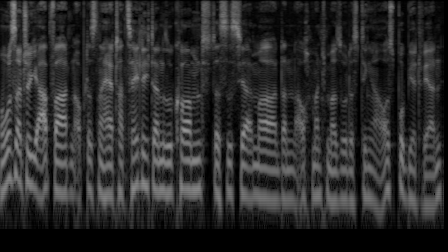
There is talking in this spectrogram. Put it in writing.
Man muss natürlich abwarten, ob das nachher tatsächlich dann so kommt. Das ist ja immer dann auch manchmal so, dass Dinge ausprobiert werden.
